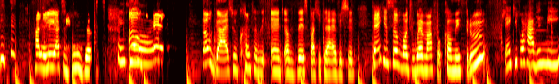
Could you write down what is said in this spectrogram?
Hallelujah to Jesus. Thank you. Oh, okay. So, guys, we've come to the end of this particular episode. Thank you so much, Wema, for coming through. Thank you for having me.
